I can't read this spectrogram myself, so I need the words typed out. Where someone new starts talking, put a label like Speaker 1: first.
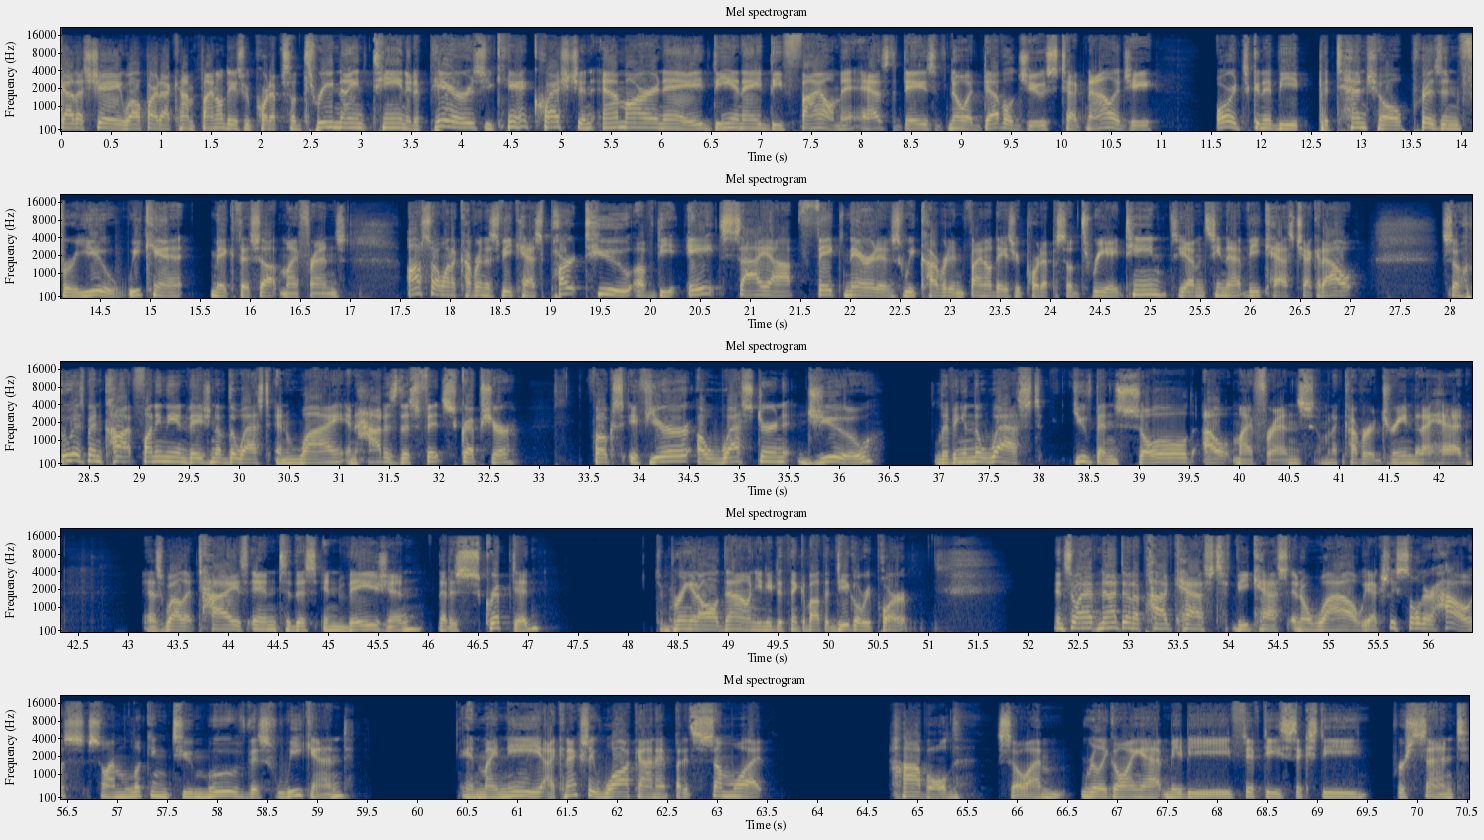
Speaker 1: Scott S.J., wellfire.com, Final Days Report, episode 319. It appears you can't question mRNA DNA defilement as the days of Noah Devil Juice technology, or it's going to be potential prison for you. We can't make this up, my friends. Also, I want to cover in this VCast part two of the eight PSYOP fake narratives we covered in Final Days Report, episode 318. So, you haven't seen that VCast, check it out. So, who has been caught funding the invasion of the West and why? And how does this fit scripture? Folks, if you're a Western Jew living in the West, you've been sold out, my friends. I'm going to cover a dream that I had as well that ties into this invasion that is scripted. To bring it all down, you need to think about the Deagel report. And so I have not done a podcast VCast in a while. We actually sold our house, so I'm looking to move this weekend. In my knee, I can actually walk on it, but it's somewhat hobbled. So I'm really going at maybe 50, 60%.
